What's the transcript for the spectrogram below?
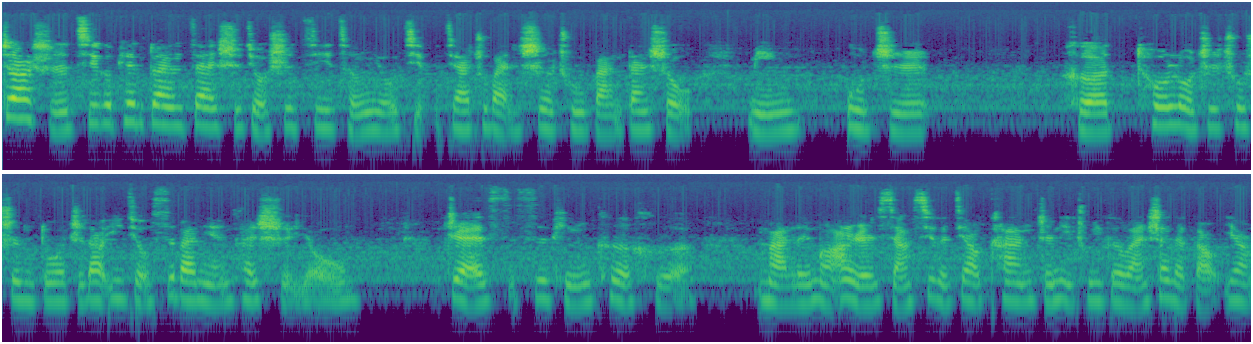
这二十七个片段在十九世纪曾有几家出版社出版，但首名物质和脱落之处甚多。直到一九四八年开始，由 J.S. 斯平克和马雷蒙二人详细的校勘，整理出一个完善的稿样，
